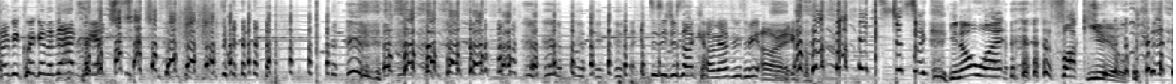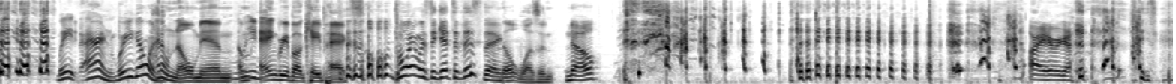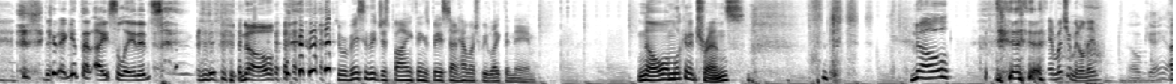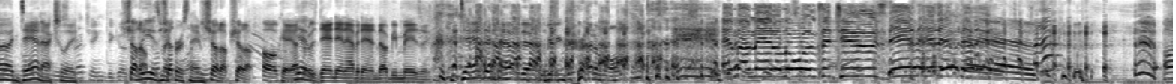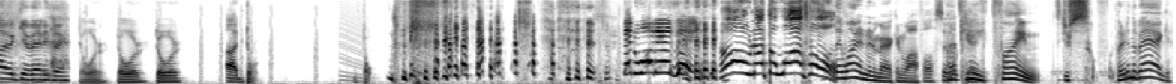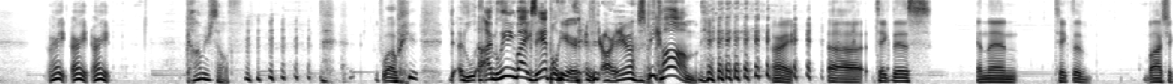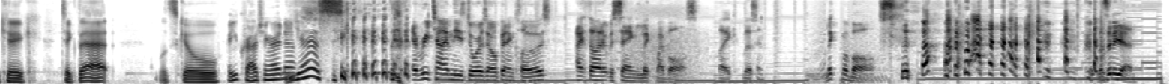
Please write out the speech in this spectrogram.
Gotta be quicker than that, bitch! Does he just not come after three? All right. it's just like, you know what? fuck you. Wait, Arin, where are you going? I don't know, man. I'm angry about K-Pax. the whole point was to get to this thing. no, it wasn't. No. All right, here we go. Can I get that isolated? no. So we're basically just buying things based on how much we like the name. No, I'm looking at trends. No. And what's your middle name? Okay. Uh, Dan, actually. Shut up. Leigh is my Shut- first name. Shut up. Shut up. Oh, okay. I Yeah. thought it was Dan Dan Avidan. That would be amazing. Dan to have it would be incredible. And my man on the ones and twos, Dan, oh, I would give anything. Door, door, door. Uh, door. Door. then what is it? oh, not the waffle! Well, they wanted an American waffle, so that's okay, good. fine. You're so fucking Put it in the bag. All right, all right, all right. Calm yourself. well, we, I'm leading by example here. Are you? Just be calm. all right. Uh, take this, and then take the matcha cake. Take that. Let's go. Are you crouching right now? Yes. Every time these doors open and close, I thought it was saying lick my balls. Like, listen. Lick my balls. listen again.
